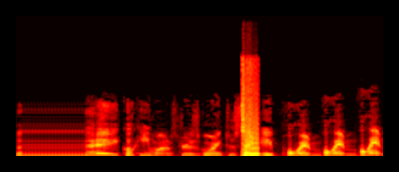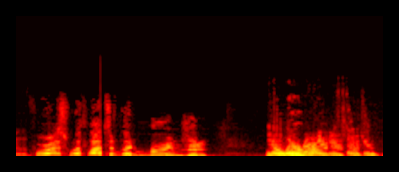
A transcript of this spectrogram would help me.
Today, Cookie Monster is going to say a poem, Poem, poem. for us with lots of good. Rhymes in it. You know what a rhyme is, don't you?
